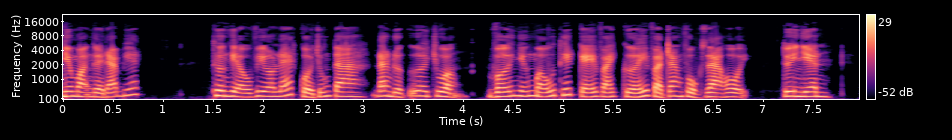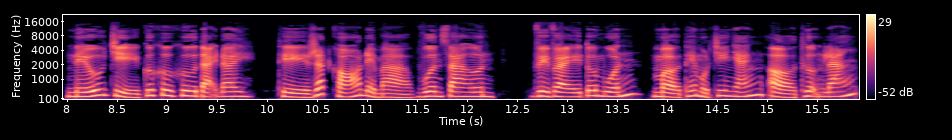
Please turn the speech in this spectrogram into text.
Như mọi người đã biết, thương hiệu Violet của chúng ta đang được ưa chuộng với những mẫu thiết kế váy cưới và trang phục dạ hội. Tuy nhiên, nếu chỉ cứ khư khư tại đây thì rất khó để mà vươn xa hơn. Vì vậy tôi muốn mở thêm một chi nhánh ở Thượng Lãng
